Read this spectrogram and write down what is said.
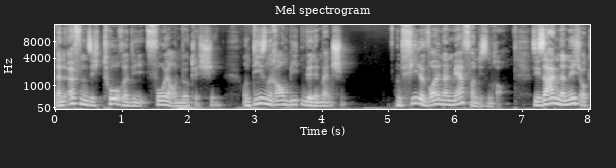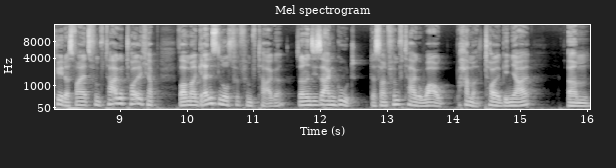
dann öffnen sich Tore, die vorher unmöglich schienen. Und diesen Raum bieten wir den Menschen. Und viele wollen dann mehr von diesem Raum. Sie sagen dann nicht, okay, das waren jetzt fünf Tage toll, ich hab, war mal grenzenlos für fünf Tage, sondern sie sagen, gut, das waren fünf Tage, wow, Hammer, toll, genial. Ähm,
